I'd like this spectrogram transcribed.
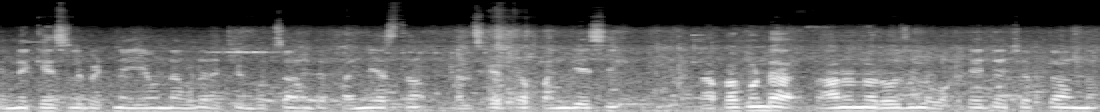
ఎన్ని కేసులు పెట్టినా ఏమున్నా కూడా రెట్టింపు ఉత్సాహంతో పనిచేస్తాం. కలిసికట్టుగా పనిచేసి తప్పకుండా రానున్న రోజుల్లో ఒకటైతే చెప్తా ఉన్నాం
